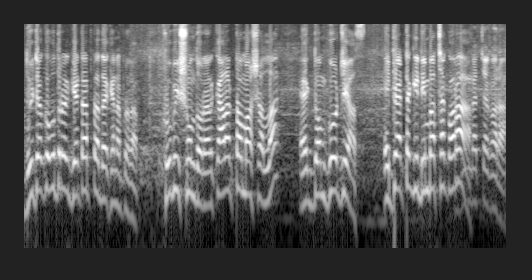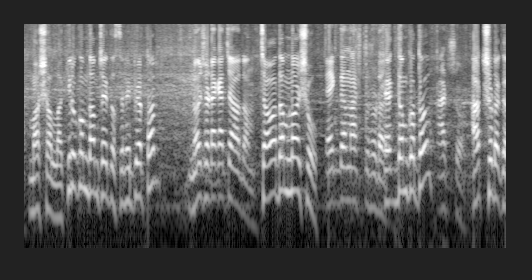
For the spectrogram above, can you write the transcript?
দুইটা কবুতরের গেট আপটা দেখেন আপনারা। খুবই সুন্দর আর কালারটাও মাশাল্লাহ একদম গর্জিয়াস এই পেয়ারটা কি ডিম বাচ্চা করা? বাচ্চা করা। মাশাল্লাহ কীরকম দাম চাইতেছেন এই পেয়ারটার নয়শো টাকা চাওয়া দাম। চাওয়া দাম নয়শো। একদম টাকা। একদম কত? টাকা।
